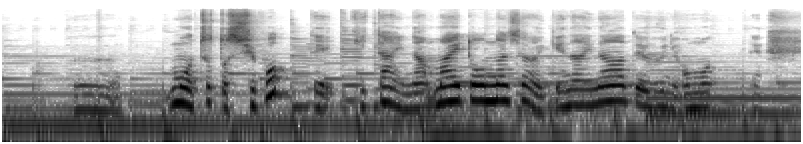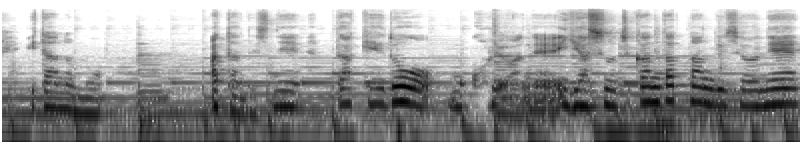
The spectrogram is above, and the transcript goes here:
う、うん、もうちょっと絞っていきたいな。前と同じではいけないなというふうに思っていたのもあったんですね。だけど、もうこれはね、癒しの時間だったんですよね。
